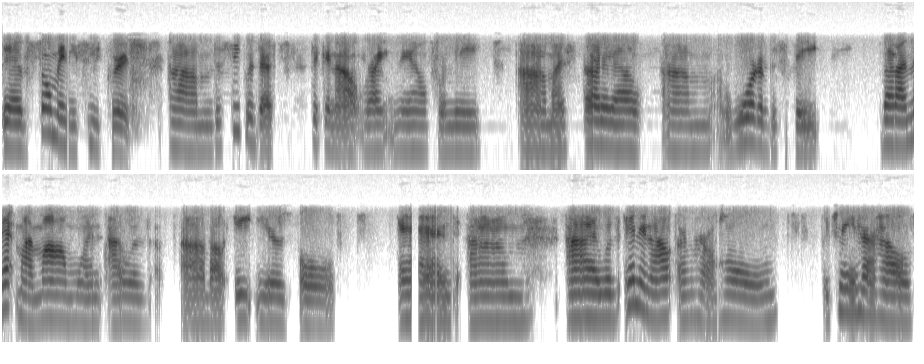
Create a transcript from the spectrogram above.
there are so many secrets. Um, the secret that's sticking out right now for me, um, I started out um, a ward of the state, but I met my mom when I was uh, about eight years old, and um, I was in and out of her home, between her house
